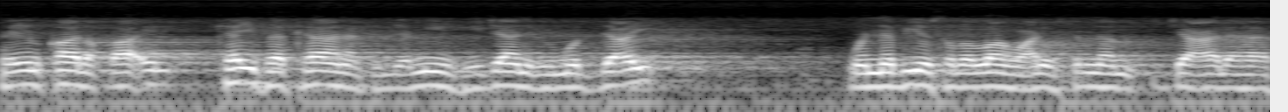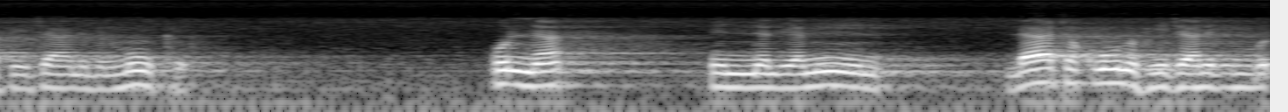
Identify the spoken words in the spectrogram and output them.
فإن قال قائل كيف كانت اليمين في جانب المدعي؟ والنبي صلى الله عليه وسلم جعلها في جانب المنكر. قلنا إن اليمين لا تكون في جانب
